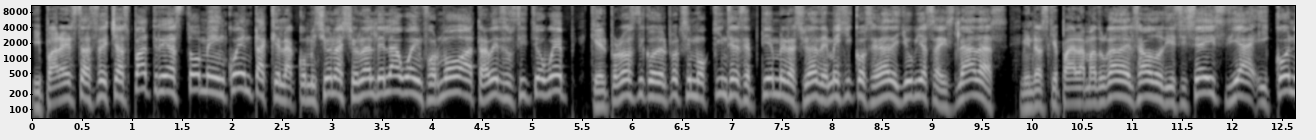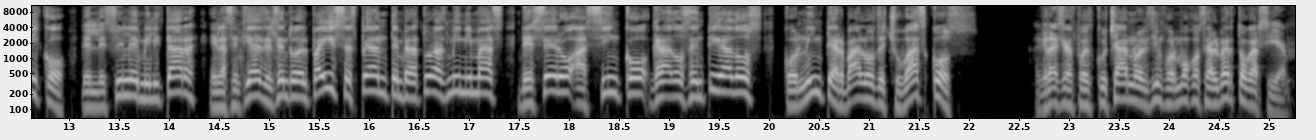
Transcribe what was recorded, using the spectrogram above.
Y para estas fechas patrias, tome en cuenta que la Comisión Nacional del Agua informó a través de su sitio web que el pronóstico del próximo 15 de septiembre en la Ciudad de México será de lluvias aisladas, mientras que para la madrugada del sábado 16, día icónico del desfile militar, en las entidades del centro del país se esperan temperaturas mínimas de 0 a 5 grados centígrados con intervalos de chubascos. Gracias por escucharnos, les informó José Alberto García.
